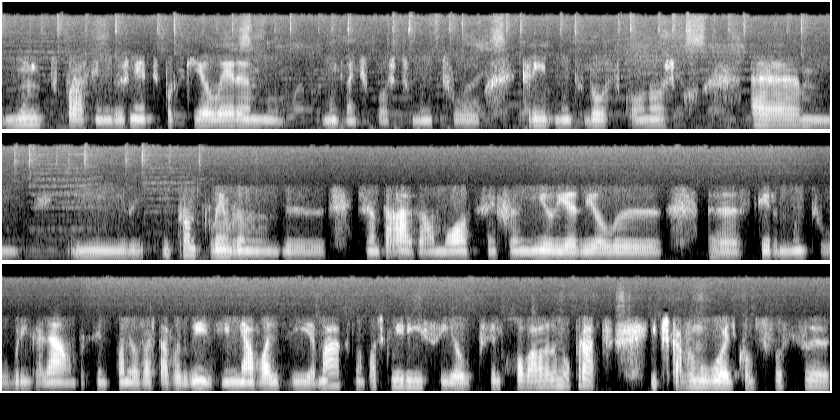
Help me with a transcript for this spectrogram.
muito próximo dos netos porque ele era muito bem disposto, muito querido, muito doce connosco. Um, e, e, pronto, lembro-me de jantares, almoços em família, dele uh, ser muito brincalhão, por exemplo, quando ele já estava doente e a minha avó lhe dizia, Max, não podes comer isso, e ele, por exemplo, roubava do meu prato e pescava-me o olho como se fosse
